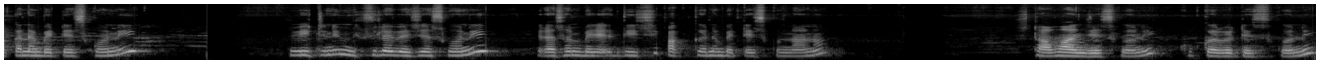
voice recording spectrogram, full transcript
పక్కన పెట్టేసుకొని వీటిని మిక్సీలో వేసేసుకొని రసం తీసి పక్కన పెట్టేసుకున్నాను. స్టవ్ ఆన్ చేసుకొని కుక్కర్ పెట్టేసుకొని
